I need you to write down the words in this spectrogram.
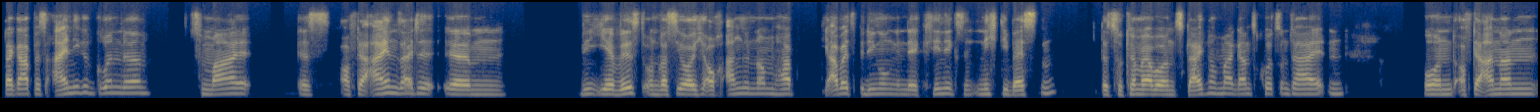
da gab es einige Gründe, zumal es auf der einen Seite, ähm, wie ihr wisst und was ihr euch auch angenommen habt, die Arbeitsbedingungen in der Klinik sind nicht die besten. Dazu können wir aber uns gleich noch mal ganz kurz unterhalten. Und auf der anderen,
